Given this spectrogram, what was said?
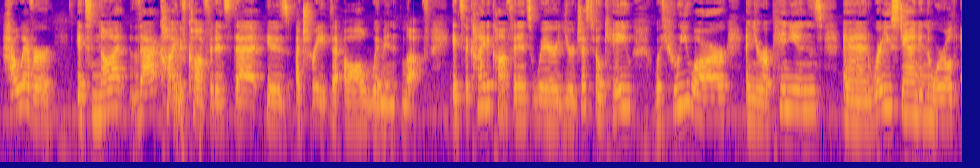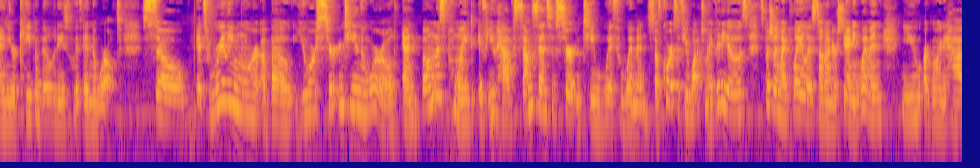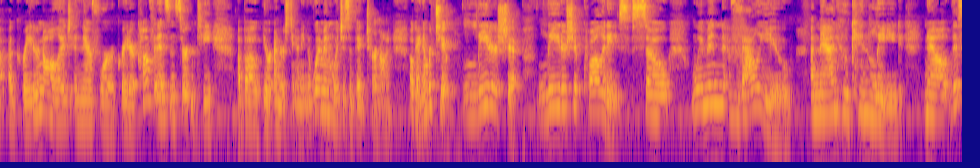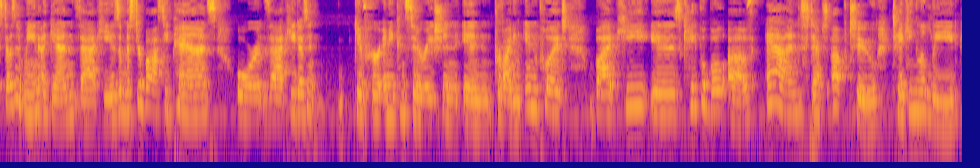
However, it's not that kind of confidence that is a trait that all women love. It's the kind of confidence where you're just okay with who you are and your opinions and where you stand in the world and your capabilities within the world. So it's really more about your certainty in the world. And bonus point if you have some sense of certainty with women. So, of course, if you watch my videos, especially my playlist on understanding women, you are going to have a greater knowledge and therefore a greater confidence and certainty about your understanding of women, which is a big turn on. Okay, number two, leadership leadership qualities. So women value a man who can lead. Now, this doesn't mean, again, that he is a Mr. Bossy Pants or that he doesn't give her any consideration in providing input, but he is capable of and steps up to taking the lead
